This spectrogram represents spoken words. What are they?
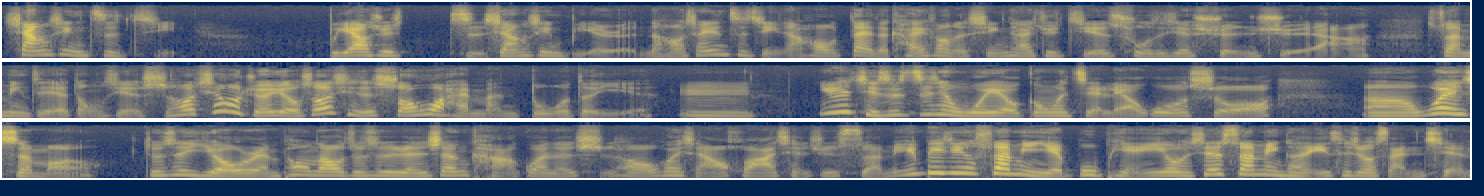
相信自己，不要去。只相信别人，然后相信自己，然后带着开放的心态去接触这些玄学啊、算命这些东西的时候，其实我觉得有时候其实收获还蛮多的耶。嗯，因为其实之前我也有跟我姐聊过，说，嗯、呃，为什么？就是有人碰到就是人生卡关的时候，会想要花钱去算命，因为毕竟算命也不便宜，有些算命可能一次就三千。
